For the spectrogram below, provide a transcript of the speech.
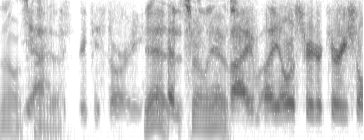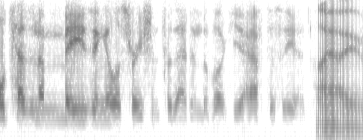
That was yeah, kind of a creepy story. Yeah, it certainly and is. My, my illustrator Kari Schultz has an amazing illustration for that in the book. You have to see it. I, I,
